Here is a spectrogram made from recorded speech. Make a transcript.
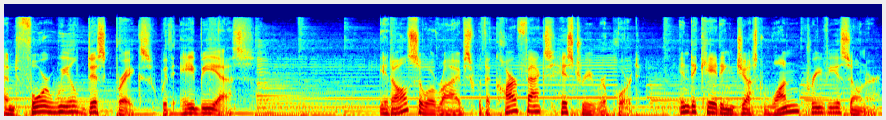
and four-wheel disc brakes with ABS. It also arrives with a Carfax history report indicating just one previous owner.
